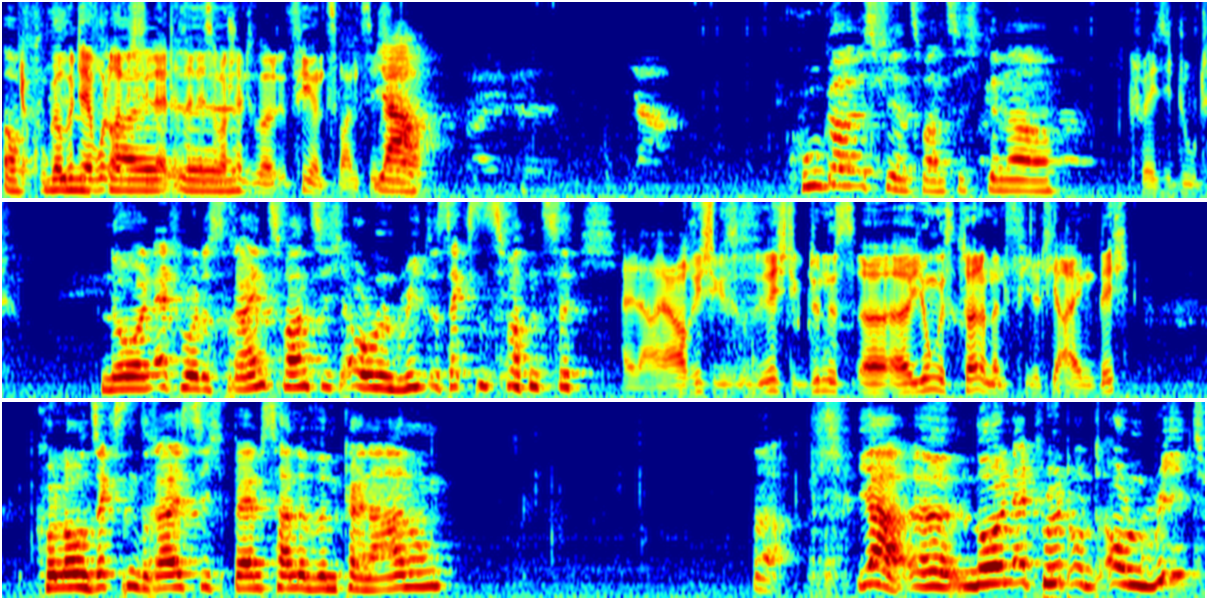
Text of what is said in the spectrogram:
auf Ja, Kuga wird ja wohl auch nicht viel Fall, älter sein. Der ist ja äh, wahrscheinlich sogar 24. Ja. Kuga ist 24, genau. Crazy Dude. Nolan Edward ist 23, Oren Reed ist 26, Alter, ja, richtig, richtig dünnes, äh, äh, junges Tournament-Field hier eigentlich. Cologne 36, Bam Sullivan, keine Ahnung. Ja, ja äh, Nolan Edward und Oren Reed,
